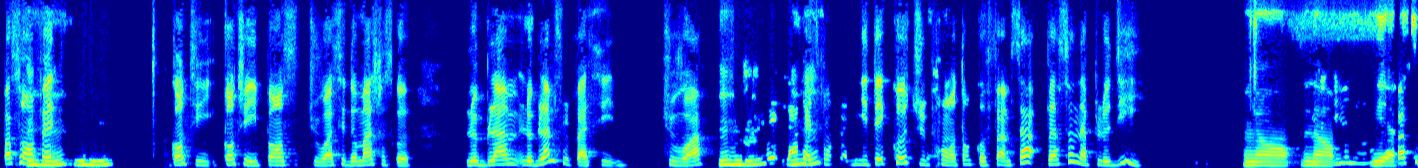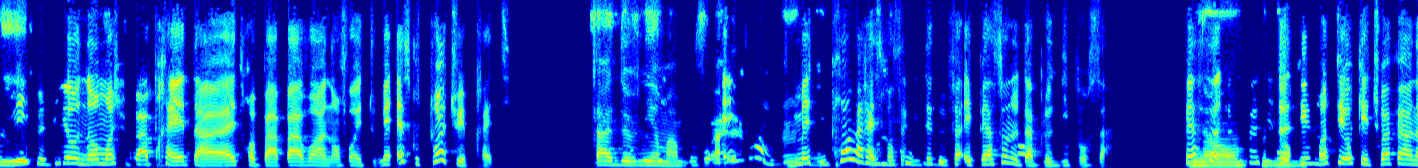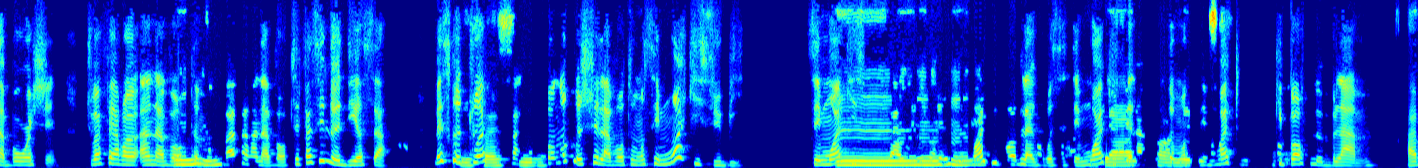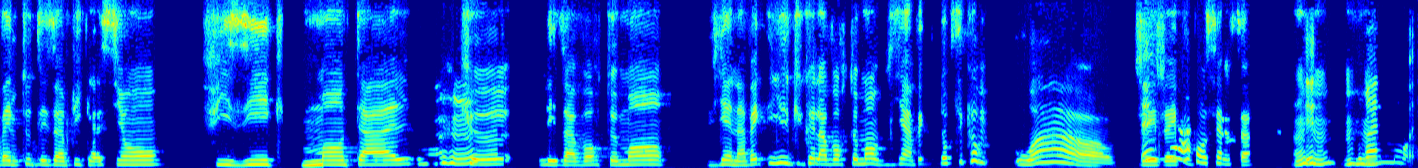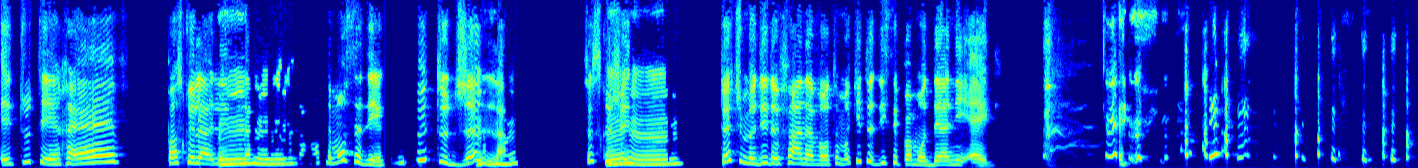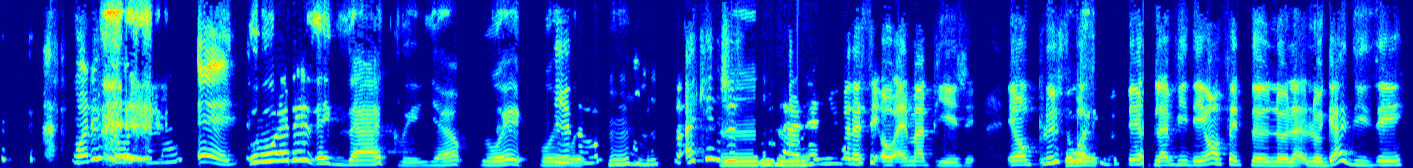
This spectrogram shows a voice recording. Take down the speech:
Parce qu'en fait, Mhm. Mhm. quand tu, quand tu y penses, tu vois, c'est dommage parce que le blâme, le blâme, c'est facile, tu vois. Mais la responsabilité que tu prends en tant que femme, ça, personne n'applaudit. Non, non. Yeah. Parce que lui, il te dit, oh non, moi, je suis pas prête à être papa, avoir un enfant et tout. Mais est-ce que toi, tu es prête? À devenir maman. Voilà. Exact. Mhm. Mais tu prends la responsabilité de faire et personne ne t'applaudit pour ça. Personne. Non, C'est facile non. de dire, OK, tu vas faire un abortion. Tu vas faire un, un avortement. Mhm. Tu vas faire un avortement. C'est facile de dire ça. Mais est-ce que toi, pendant que je fais l'avortement, c'est moi qui subis. C'est moi qui subis la grossesse. C'est moi qui porte la grossesse. C'est moi qui fais l'avortement. C'est moi qui, qui porte le blâme. Avec toutes les implications physiques, mentales que les avortements viennent avec, que l'avortement vient avec. Donc, c'est comme, waouh, j'avais pas pensé à ça. Et Mhm, mhm, Vraiment. Et tous tes rêves, parce que la, la- mhm, l'avortement, c'est des plus toute jeune, là. C'est ce que j'ai dit. mhm. Toi, tu me dis de faire un avortement. Qui te dit c'est pas mon dernier egg? What the last egg? What is exactly? Yep. Oui, oui, You oui. know? Mhm, So I can just do that mhm. and you're gonna say, oh, elle m'a piégé. Et en plus, moi, ce Oui. qui me fait la vidéo, en fait, le, le, la- le gars disait,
